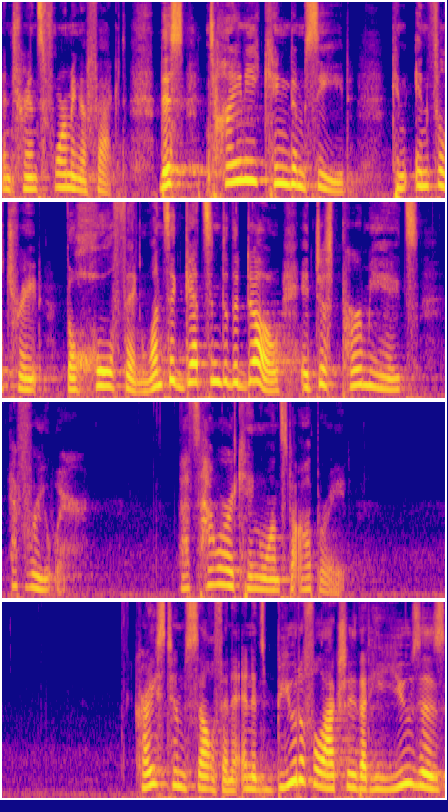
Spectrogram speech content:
and transforming effect. This tiny kingdom seed can infiltrate the whole thing. Once it gets into the dough, it just permeates everywhere. That's how our king wants to operate. Christ himself in it. And it's beautiful, actually, that he uses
